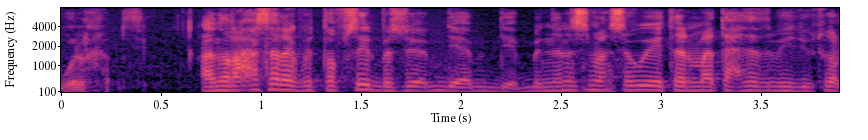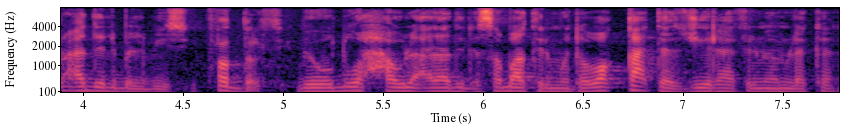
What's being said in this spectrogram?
وال 50 أنا راح أسألك بالتفصيل بس بدي بدي بدنا نسمع سوية ما تحدث به دكتور عادل البلبيسي. تفضل سيدي. بوضوح حول أعداد الإصابات المتوقع تسجيلها في المملكة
